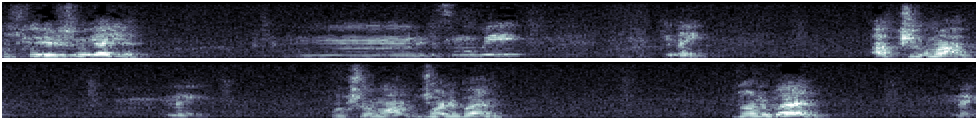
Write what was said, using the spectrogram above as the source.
उसकी लेटेस्ट मूवी आई है? दिस मूवी नहीं। अक्षय कुमार? नहीं। अक्षय कुमार जॉनी बहन जॉनी बहन नहीं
